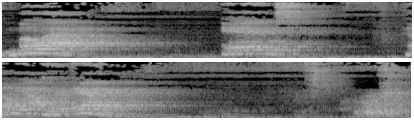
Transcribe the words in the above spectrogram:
Moab, and help me out here, Ammon.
